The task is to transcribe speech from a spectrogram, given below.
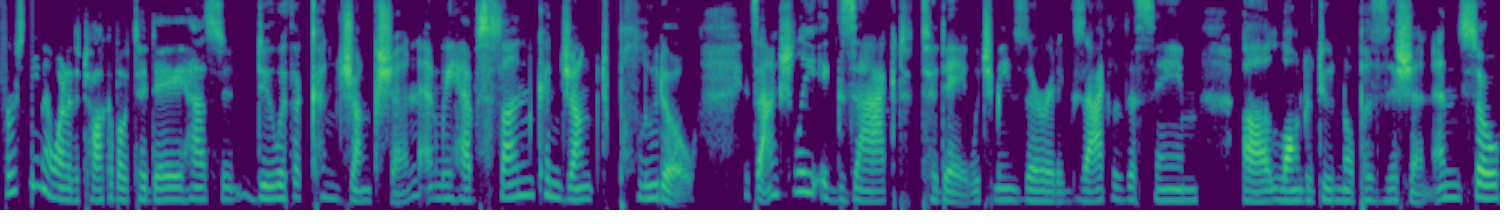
First theme I wanted to talk about today has to do with a conjunction, and we have Sun conjunct Pluto. It's actually exact today, which means they're at exactly the same uh, longitudinal position. And so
